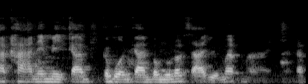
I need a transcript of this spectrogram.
อาคารเนี่ยมีการกระบวนการบำรุงรักษาอยู่มากมายนะครับ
